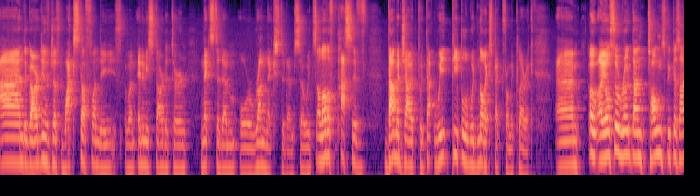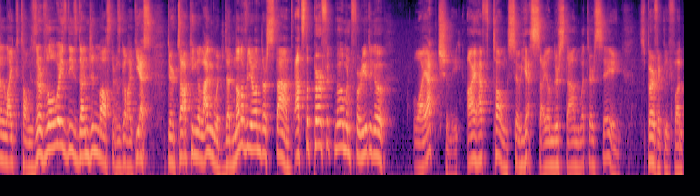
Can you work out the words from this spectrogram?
And the Guardians just whack stuff when they when enemies start a turn next to them or run next to them. So it's a lot of passive damage output that we people would not expect from a cleric. Um, oh, I also wrote down tongues because I like tongues. There's always these dungeon masters go like, yes, they're talking a language that none of you understand. That's the perfect moment for you to go, why actually, I have tongues, so yes, I understand what they're saying. It's perfectly fun.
